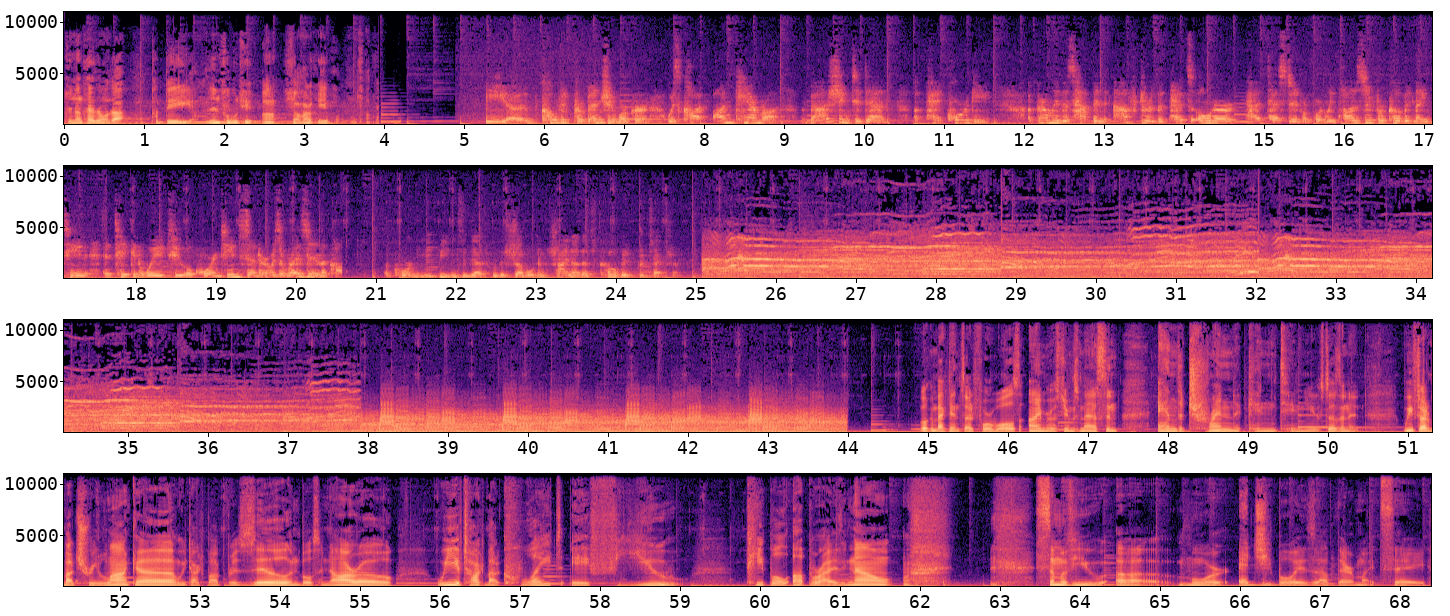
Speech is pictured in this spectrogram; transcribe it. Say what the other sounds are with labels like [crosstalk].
只能开这么大，他对呀，人出不去啊，小孩可以跑。操！ The uh, COVID prevention worker was caught on camera bashing to death a pet corgi. Apparently, this happened after the pet's owner had tested reportedly positive for COVID 19 and taken away to a quarantine center. It was a resident in the colony. A corgi beaten to death with a shovel. In China, that's COVID protection. Welcome back to Inside Four Walls. I'm Rose James Madison, and the trend continues, doesn't it? We've talked about Sri Lanka, we talked about Brazil and Bolsonaro. We have talked about quite a few people uprising. Now, [laughs] some of you uh, more edgy boys out there might say,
